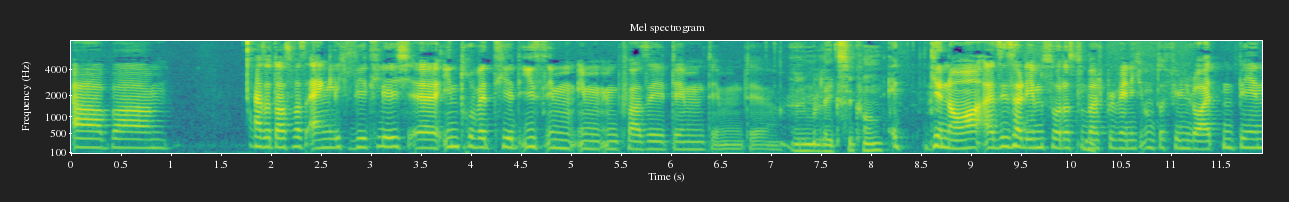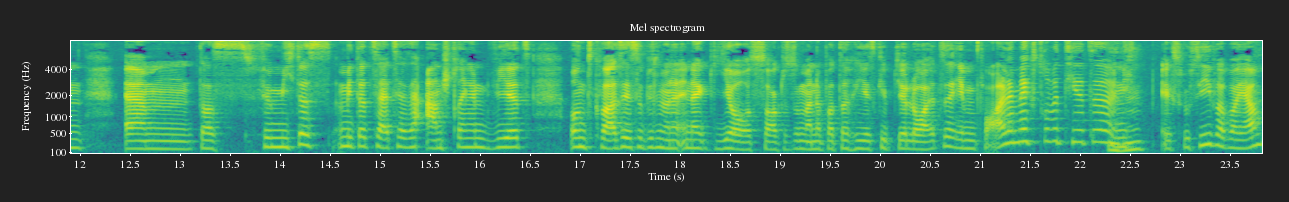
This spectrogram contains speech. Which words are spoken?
aber also das, was eigentlich wirklich äh, introvertiert ist im, im, im quasi dem, dem, der... Im Lexikon. Äh, genau, also es ist halt eben so, dass zum Beispiel, wenn ich unter vielen Leuten bin, ähm, dass für mich das mit der Zeit sehr, sehr anstrengend wird und quasi so ein bisschen meine Energie aussaugt, also meine Batterie. Es gibt ja Leute, eben vor allem Extrovertierte, mhm. nicht exklusiv, aber ja,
